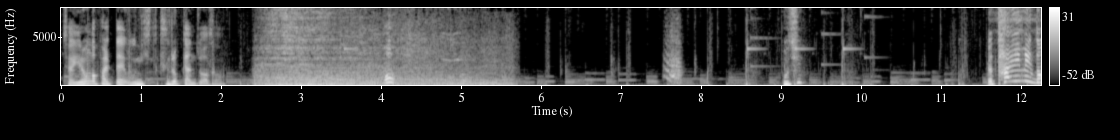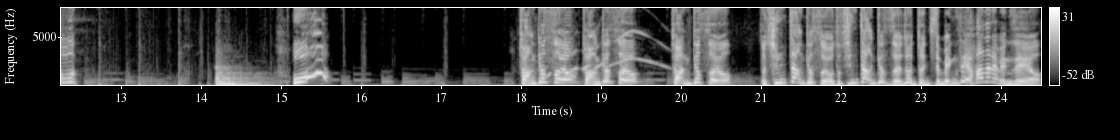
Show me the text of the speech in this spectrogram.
제가 이런 거 팔 때 운이 더럽게 안 좋아서. 어? 뭐지? 야 타이밍 너무 오! 저 안 켰어요. 저 안 켰어요. 저 안 켰어요. 저 진짜 안 켰어요. 저 진짜 안 켰어요. 저, 저 진짜 맹세, 하늘의 맹세예요.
